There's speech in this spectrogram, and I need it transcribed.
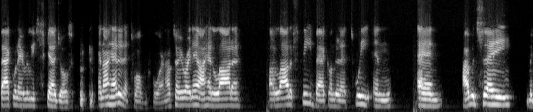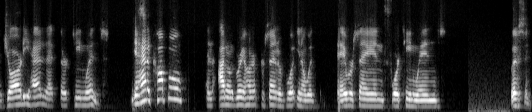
back when they released schedules, and I had it at 12 and 4. And I'll tell you right now, I had a lot of a lot of feedback under that tweet, and and I would say majority had it at 13 wins. You had a couple, and I don't agree 100 percent of what you know what they were saying. 14 wins. Listen,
